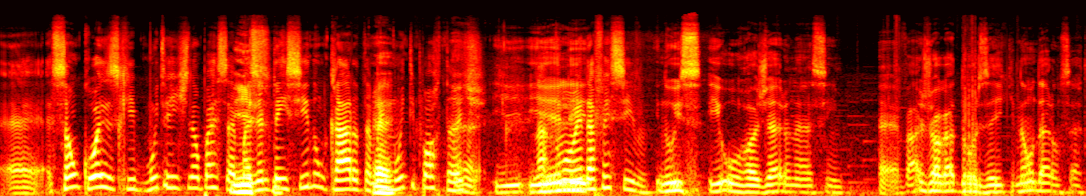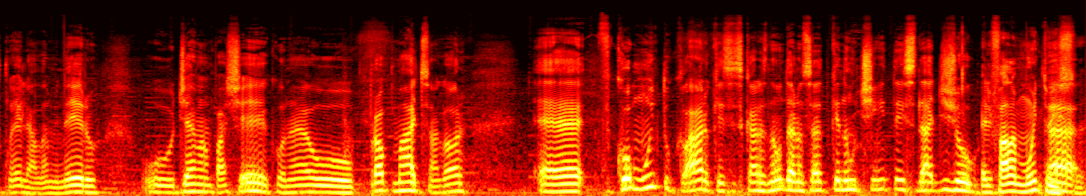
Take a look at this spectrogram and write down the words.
é, são coisas que muita gente não percebe. Isso. Mas ele tem sido um cara também é. muito importante é. e, e na, no momento defensivo. E, no, e o Rogério, né, assim, é, vários jogadores aí que não deram certo com ele, Alain Mineiro, o German Pacheco, né, o próprio Madison agora. É, ficou muito claro que esses caras não deram certo porque não tinha intensidade de jogo. Ele fala muito é, isso. Né?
